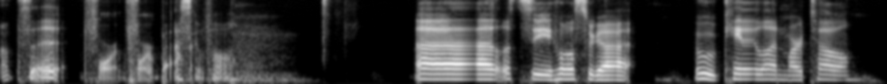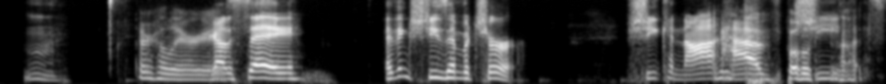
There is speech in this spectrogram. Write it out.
That's it. Four and four basketball. Uh, let's see who else we got. Ooh, Kayla and Martell. Hmm. They're hilarious. I hilarious. gotta say, I think she's immature. She cannot have both she. nuts.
